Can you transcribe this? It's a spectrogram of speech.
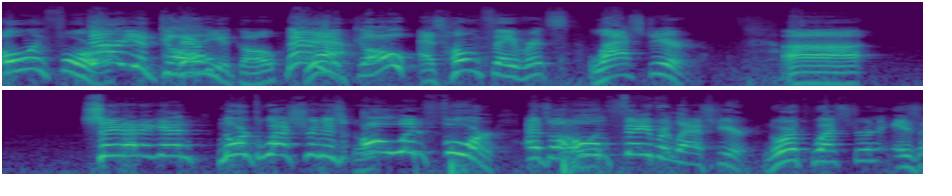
0 and 4. There you go. There you go. There Yeah. you go. As home favorites last year. Uh, Say that again. Northwestern is 0 and 4 as a home favorite last year. Northwestern is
